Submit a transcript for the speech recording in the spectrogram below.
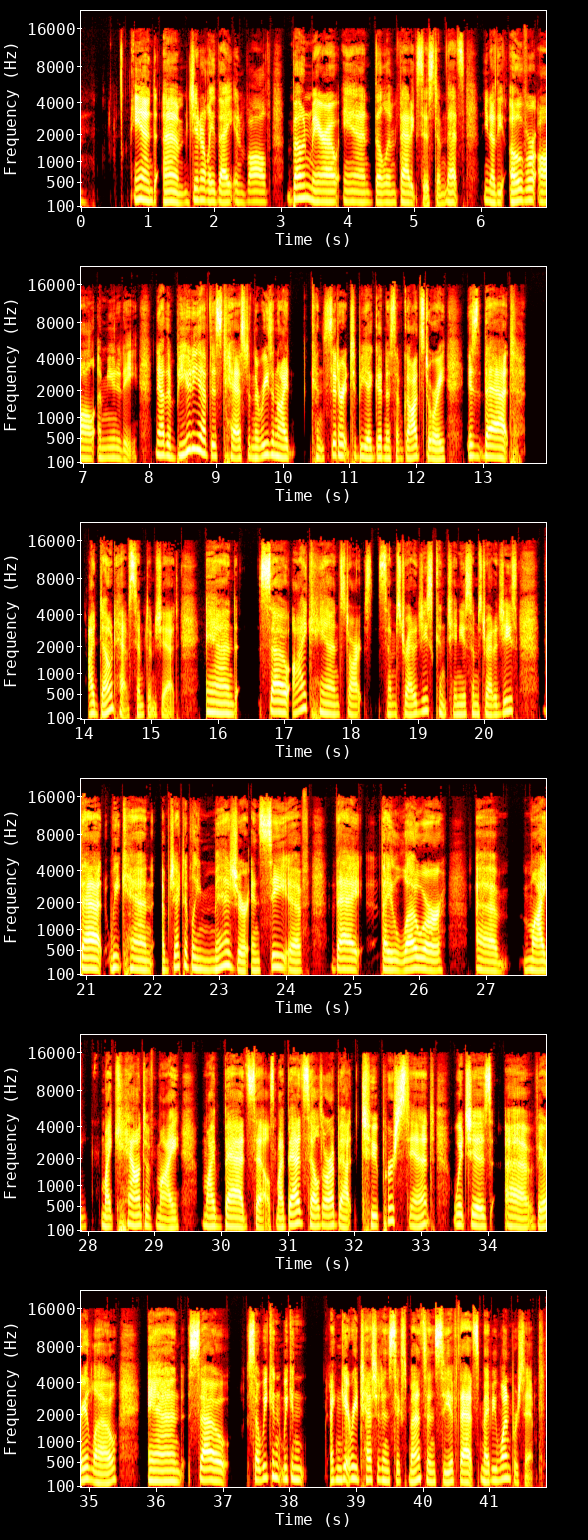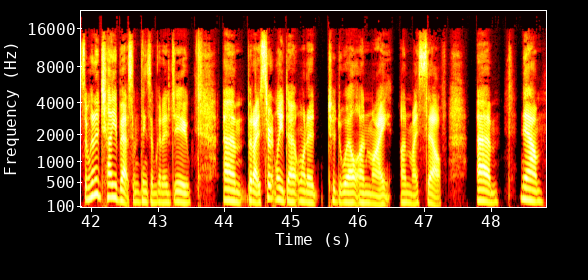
and um, generally they involve bone marrow and the lymphatic system. That's you know the overall immunity. Now the beauty of this test and the reason i consider it to be a goodness of god story is that i don't have symptoms yet. And so I can start some strategies, continue some strategies that we can objectively measure and see if they they lower uh, my my count of my my bad cells. My bad cells are about two percent, which is uh, very low, and so so we can we can I can get retested in six months and see if that's maybe 1%. So I'm going to tell you about some things I'm going to do, um, but I certainly don't want to, to dwell on my on myself. Um, now,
